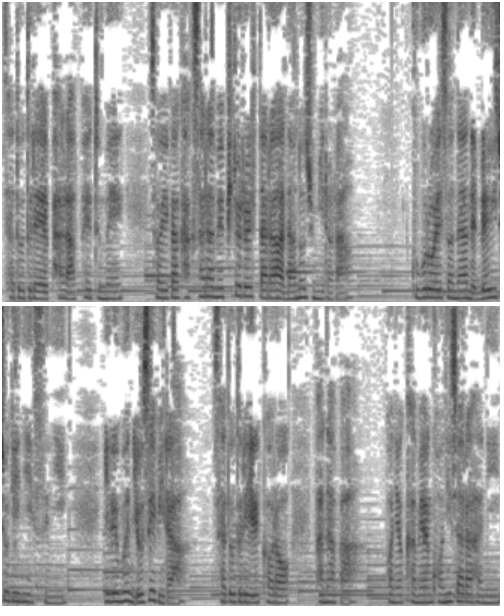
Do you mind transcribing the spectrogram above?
사도들의 발 앞에 두매 저희가 각 사람의 필요를 따라 나눠주미러라. 구브로에서 난 레위족인이 있으니 이름은 요셉이라. 사도들이 일컬어 바나바 번역하면 권위자라 하니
